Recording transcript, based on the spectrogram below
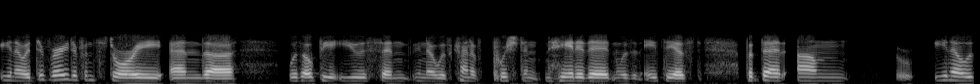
you know a diff- very different story and uh with opiate use and you know was kind of pushed and hated it and was an atheist. But that um you know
